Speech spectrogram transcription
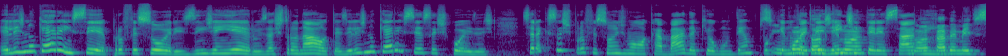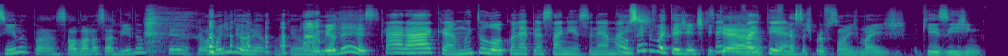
eles não querem ser professores, engenheiros, astronautas. Eles não querem ser essas coisas. Será que essas profissões vão acabar daqui a algum tempo? Porque Sim, não vai ter gente não- interessada Não em. acabe a medicina pra salvar nossa vida, porque, pelo amor de Deus, né? Porque o meu medo é esse. Caraca, muito louco, né? Pensar nisso, né? Mas. Não, sempre vai ter gente que sempre quer vai ter. essas profissões mais que exigem que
